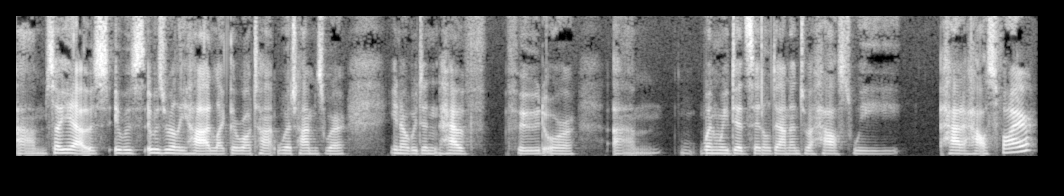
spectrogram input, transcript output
Um, so yeah, it was it was it was really hard. Like there were ti- were times where you know we didn't have food, or um, when we did settle down into a house, we had a house fire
